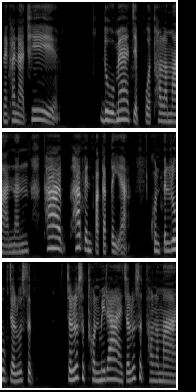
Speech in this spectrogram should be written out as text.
ในขณะที่ ดูแม่เจ็บปวดทรมานนั้น ถ้าถ้าเป็นปกติอะคนเป็นลูกจะรู้สึก จะรู้สึกทนไม่ได้ จะรู้สึกทรมาน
